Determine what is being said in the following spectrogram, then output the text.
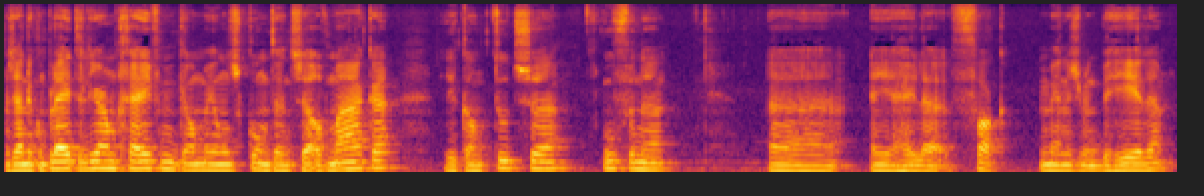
We zijn de complete leeromgeving. Je kan bij ons content zelf maken. Je kan toetsen, oefenen en je hele vakmanagement beheren.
